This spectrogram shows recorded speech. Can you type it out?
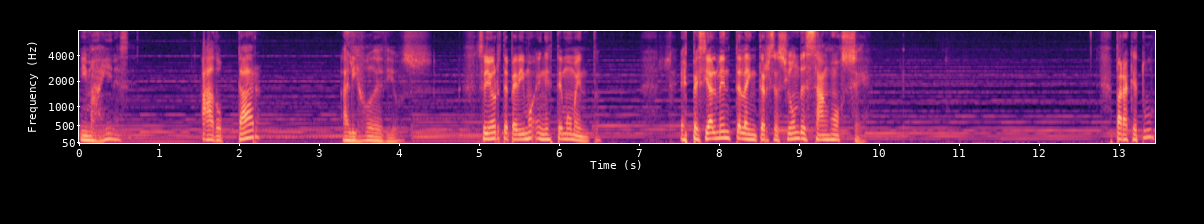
Imagínese, adoptar al Hijo de Dios. Señor, te pedimos en este momento, especialmente la intercesión de San José, para que tú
